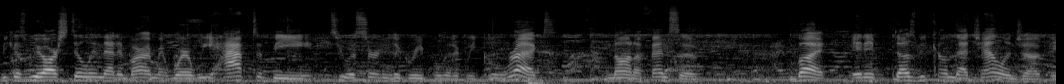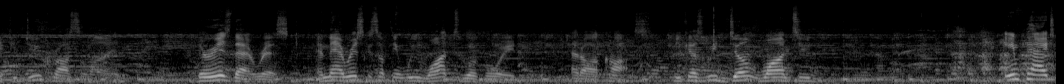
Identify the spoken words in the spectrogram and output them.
because we are still in that environment where we have to be, to a certain degree, politically correct, non offensive. But it, it does become that challenge of if you do cross the line, there is that risk. And that risk is something we want to avoid at all costs because we don't want to impact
